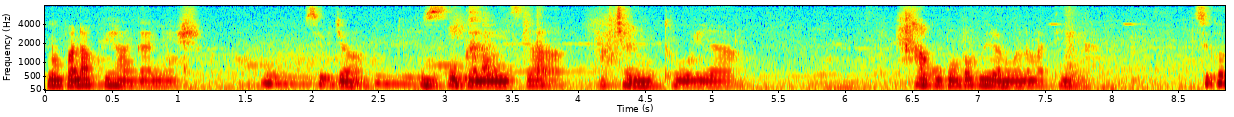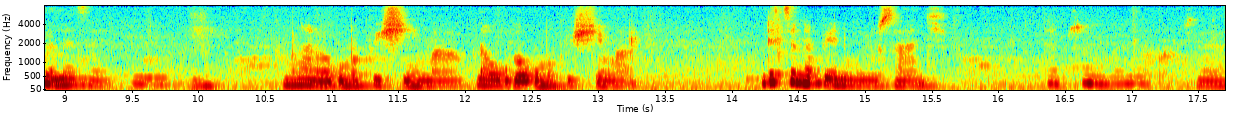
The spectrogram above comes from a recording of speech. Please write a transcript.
numva nakwihanganisha sibyo umukobwa mwiza uracyari mutoya ntabwo ugomba guheranwa n'amateka siko bimeze? Umwana we agomba kwishima nawe ubwawe ugomba kwishima. Ndetse na ben muri rusange. Yeah.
